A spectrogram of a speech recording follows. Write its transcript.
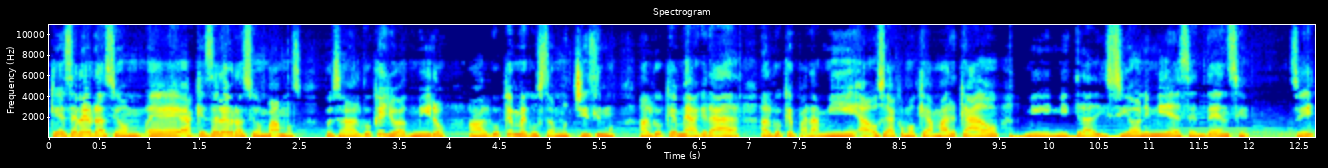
¿Qué celebración, eh, a qué celebración vamos? Pues a algo que yo admiro, a algo que me gusta muchísimo, algo que me agrada, algo que para mí, ah, o sea, como que ha marcado mi, mi tradición y mi descendencia. ¿Sí?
